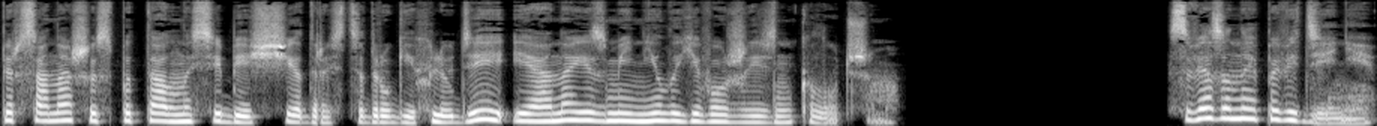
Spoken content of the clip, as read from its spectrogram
Персонаж испытал на себе щедрость других людей, и она изменила его жизнь к лучшему. Связанное поведение.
